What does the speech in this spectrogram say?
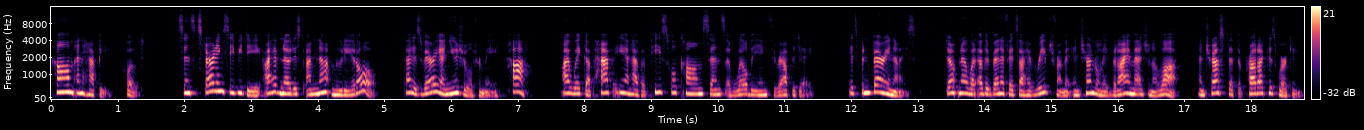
Calm and happy. Quote, since starting CBD, I have noticed I'm not moody at all. That is very unusual for me. Ha! I wake up happy and have a peaceful, calm sense of well being throughout the day. It's been very nice. Don't know what other benefits I have reaped from it internally, but I imagine a lot and trust that the product is working.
